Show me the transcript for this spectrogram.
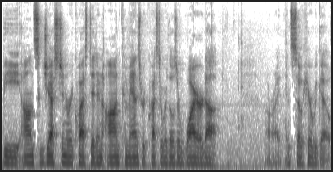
the on suggestion requested and on commands requested where those are wired up. All right, and so here we go.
